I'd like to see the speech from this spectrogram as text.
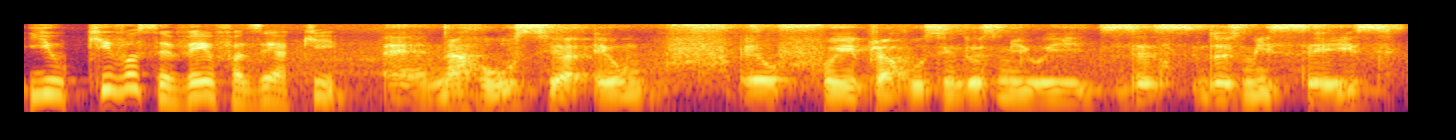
e o que você veio fazer aqui? É, na Rússia, eu, eu fui para a Rússia em 2006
